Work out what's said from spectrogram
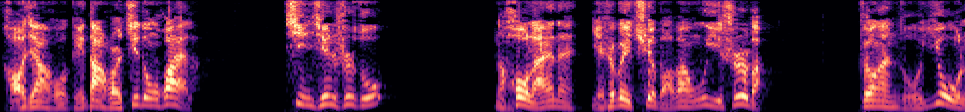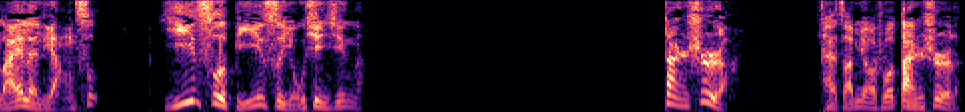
好家伙，给大伙激动坏了，信心十足。那后来呢，也是为确保万无一失吧，专案组又来了两次，一次比一次有信心啊。但是啊，哎，咱们要说但是了，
